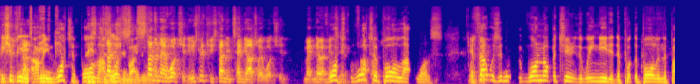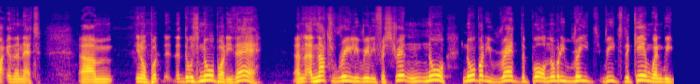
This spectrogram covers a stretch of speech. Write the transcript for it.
He should be. I mean, what a ball that standing, was! By the standing way. there watching, he was literally standing ten yards away watching. Made no effort. What what a ball that was! If that was one opportunity that we needed to put the ball in the back of the net, um, you know, but there was nobody there, and and that's really really frustrating. No, nobody read the ball. Nobody reads reads the game when we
